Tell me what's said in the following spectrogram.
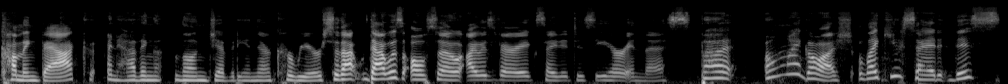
coming back and having longevity in their career so that that was also i was very excited to see her in this but oh my gosh like you said this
